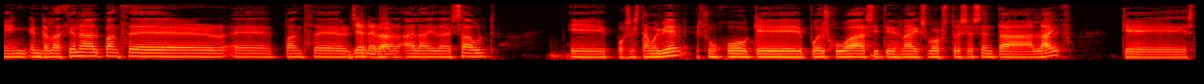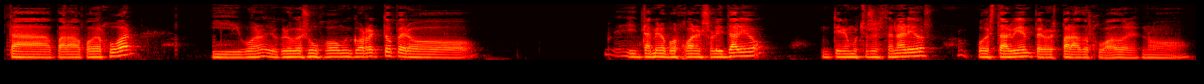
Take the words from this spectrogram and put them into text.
En, en relación al Panzer, eh, Panzer General. General Allied Assault, eh, pues está muy bien. Es un juego que puedes jugar si tienes la Xbox 360 Live, que está para poder jugar. Y bueno, yo creo que es un juego muy correcto, pero... Y también lo puedes jugar en solitario. Tiene muchos escenarios. Puede estar bien, pero es para dos jugadores, no...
